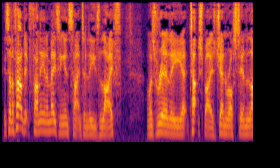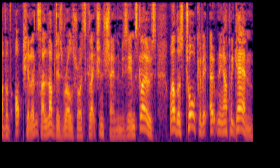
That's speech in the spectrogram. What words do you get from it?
He said, I found it funny, an amazing insight into Lee's life. I was really uh, touched by his generosity and love of opulence. I loved his Rolls Royce collection. Shame the museum's closed. Well, there's talk of it opening up again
